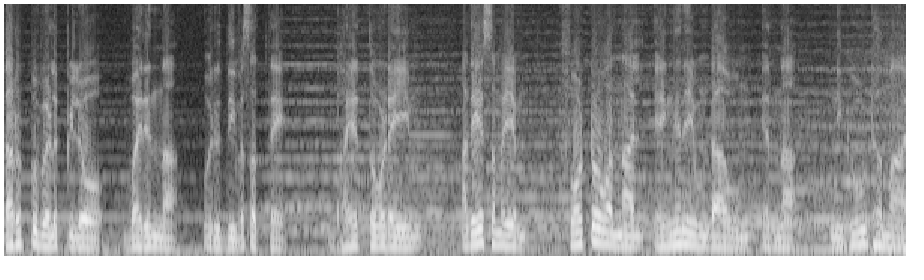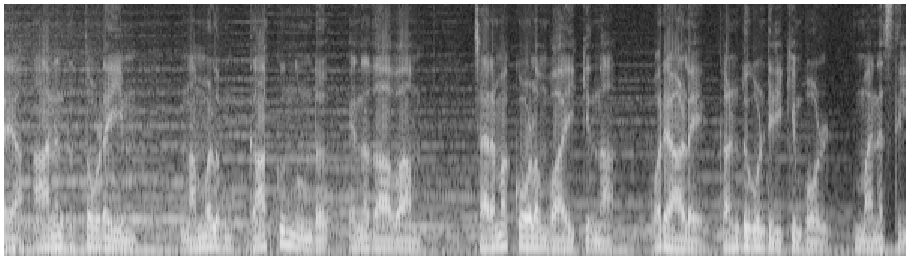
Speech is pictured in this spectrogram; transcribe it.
കറുപ്പ് വെളുപ്പിലോ വരുന്ന ഒരു ദിവസത്തെ ഭയത്തോടെയും അതേസമയം ഫോട്ടോ വന്നാൽ എങ്ങനെയുണ്ടാവും എന്ന നിഗൂഢമായ ആനന്ദത്തോടെയും നമ്മളും കാക്കുന്നുണ്ട് എന്നതാവാം ചരമക്കോളം വായിക്കുന്ന ഒരാളെ കണ്ടുകൊണ്ടിരിക്കുമ്പോൾ മനസ്സിൽ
